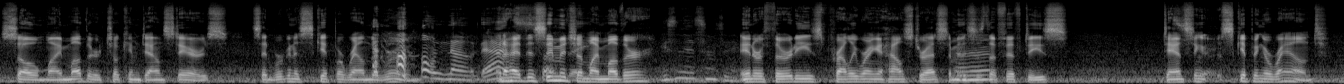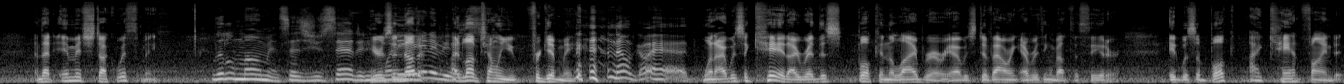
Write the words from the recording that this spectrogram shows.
So my mother took him downstairs, said, We're going to skip around the room. Oh no, that's and I had this image of my mother Isn't that something? in her 30s, probably wearing a house dress. I mean, this is Uh-huh. the 50s, dancing, skipping around. And that image stuck with me. Little moments, as you said in Here's one another. of your interviews. I love telling you, forgive me. no, go ahead. when I was a kid, I read this book in the library. I was devouring everything about the theater. It was a book, I can't find it.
